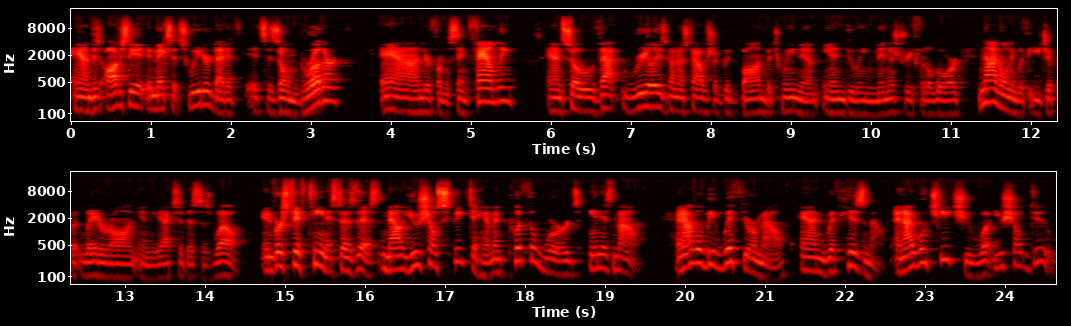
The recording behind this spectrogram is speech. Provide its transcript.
And this, obviously it, makes it sweeter that it, it's his own brother and they're from the same family. And so that really is going to establish a good bond between them in doing ministry for the Lord, not only with Egypt, but later on in the Exodus as well. In verse 15, it says this, Now you shall speak to him and put the words in his mouth. And I will be with your mouth and with his mouth, and I will teach you what you shall do.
